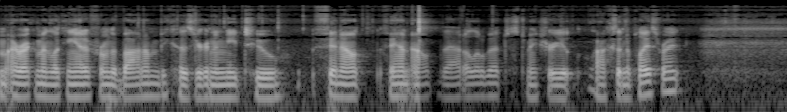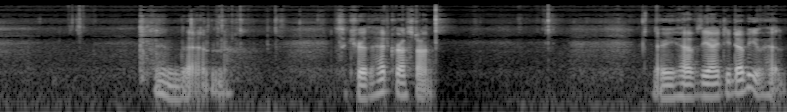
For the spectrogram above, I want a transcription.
Um, I recommend looking at it from the bottom because you're going to need to fin out, fan out that a little bit just to make sure it locks into place right. And then secure the head crest on. There you have the IDW head.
